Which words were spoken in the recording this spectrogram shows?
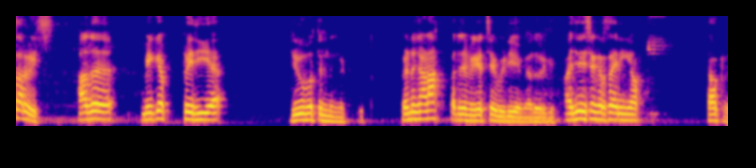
സർവീസ് അത് മികപ്പെരിയ രൂപത്തിൽ നിങ്ങൾക്ക് കിട്ടും. വീണ്ടും കാണാം. വളരെ മികച്ച വീഡിയോ അതുവരെയും Ajay Shankar signing off doctor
